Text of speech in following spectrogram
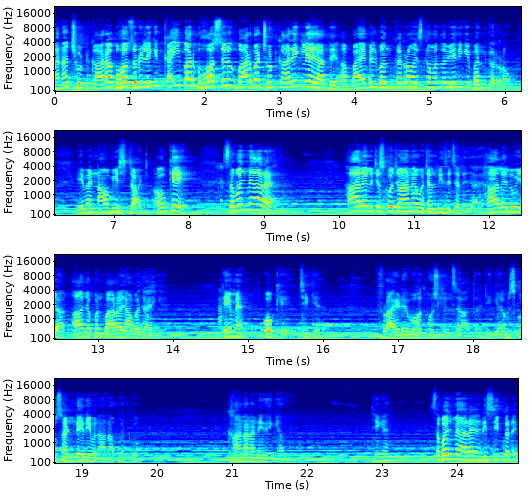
है ना, छुटकारा बहुत ज़रूरी, लेकिन कई बार बहुत से लोग बार बार छुटकारे के लिए आ जाते हैं। अब बाइबल बंद कर रहा हूँ, इसका मतलब ये नहीं कि बंद कर रहा हूँ। ए नाउ वी स्टार्ट ओके समझ में आ रहा है? हाले जिसको जाना है वो जल्दी से चले जाए। हालेलुया आज अपन बारह यहाँ बजाएँगे। हे मैन ओके ठीक है। फ्राइडे बहुत मुश्किल से आता है, ठीक है। अब इसको संडे नहीं बनाना अपन को। खाना ना नहीं देंगे हम। ठीक है? समझ में आ रहा है? रिसीव करें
